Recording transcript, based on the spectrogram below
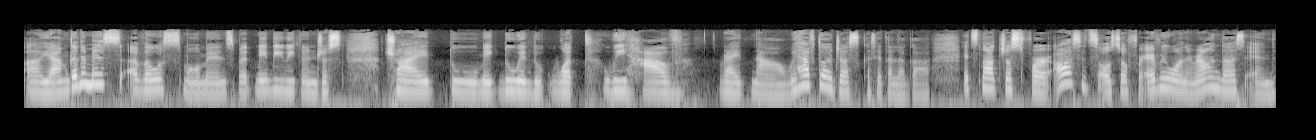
uh, yeah, I'm gonna miss uh, those moments, but maybe we can just try to make do with what we have right now. We have to adjust kasi talaga. It's not just for us, it's also for everyone around us and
